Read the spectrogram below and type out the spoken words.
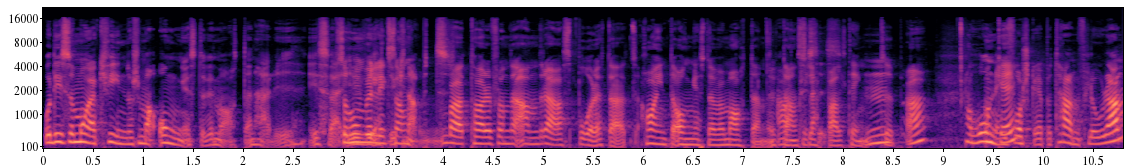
Och det är så många kvinnor som har ångest över maten här i, i Sverige. Så hon vill liksom bara ta det från det andra spåret, att ha inte ångest över maten utan ja, släpp allting. Mm. Typ. Ja. Och hon okay. är forskare på tarmfloran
